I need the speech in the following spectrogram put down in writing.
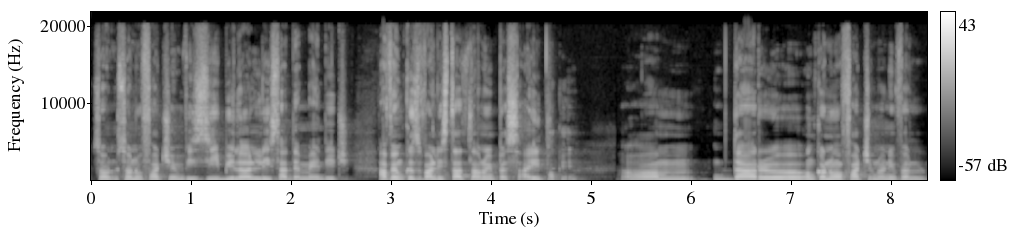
sau, sau nu facem vizibilă lista de medici. Avem câțiva listați la noi pe site. Okay Um, dar uh, încă nu o facem la nivel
